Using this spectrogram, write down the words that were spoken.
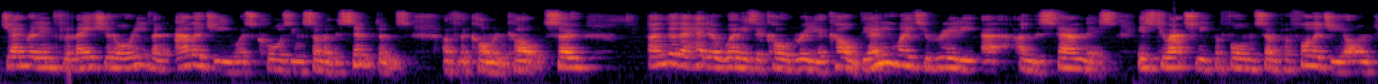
general inflammation or even allergy was causing some of the symptoms of the common cold. So, under the header "When is a cold really a cold?" the only way to really uh, understand this is to actually perform some pathology on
